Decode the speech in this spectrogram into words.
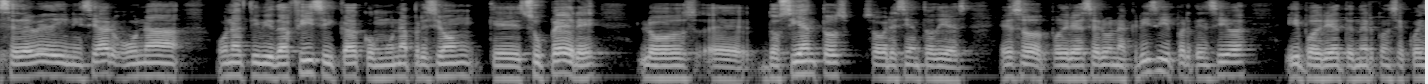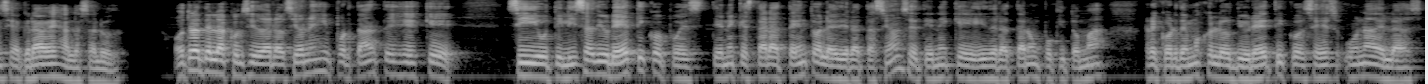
se debe de iniciar una una actividad física con una presión que supere los 200 eh, sobre 110. Eso podría ser una crisis hipertensiva y podría tener consecuencias graves a la salud. Otra de las consideraciones importantes es que si utiliza diurético, pues tiene que estar atento a la hidratación, se tiene que hidratar un poquito más. Recordemos que los diuréticos es una de las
